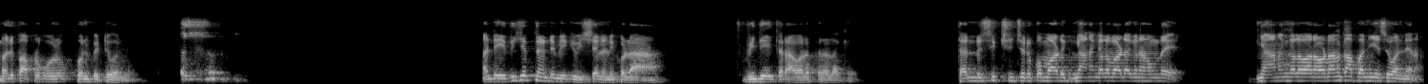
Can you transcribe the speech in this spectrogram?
మళ్ళీ పాపలు కొనిపెట్టేవాడిని. అంటే ఇది చెప్తానంటే మీకు విషయాలని విషయాలన్నీ కూడా? విధేయత రావాలి పిల్లలకి. తండ్రి శిక్షించిన కుమారుడు జ్ఞానం గలవాడగా ఉంది. జ్ఞానం గలవారు అవడానికి ఆ పని చేసేవాడిని నేను.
